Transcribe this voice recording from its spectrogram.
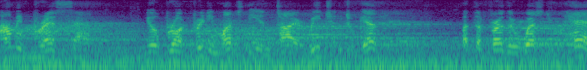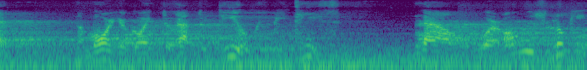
I'm impressed, Sam. You brought pretty much the entire region together. But the further west you head, the more you're going to have to deal with BTs. Now, we're always looking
